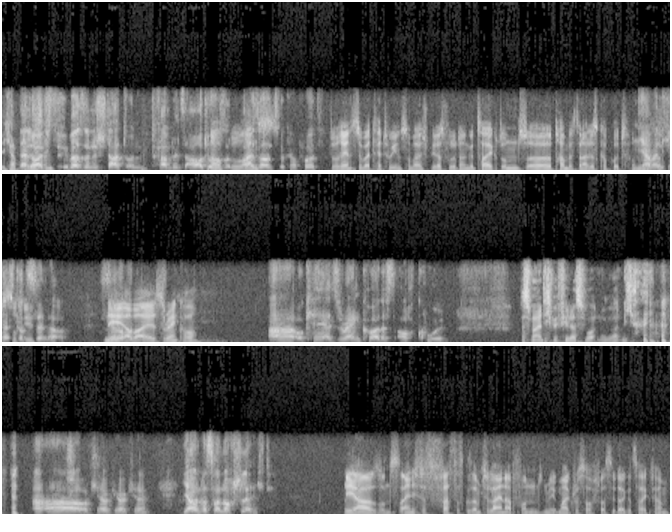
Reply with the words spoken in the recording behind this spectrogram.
Ich habe Da läufst du über so eine Stadt und trampelst Autos Genau, und Häuser und so kaputt. Du rennst über Tatooine zum Beispiel, das wurde dann gezeigt und äh, trampelst dann alles kaputt. Und Ja, aber nicht als so viel- Godzilla. Ist Nee, aber auch- als Rancor. Ah, okay, als Rancor, das ist auch cool. Das meinte ich mir fiel das Wort nur gerade nicht ein. Ah, okay, okay, okay. Ja, und was war noch schlecht? Ja, sonst eigentlich das fast das gesamte Line-Up von Mi- Microsoft, was sie da gezeigt haben.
